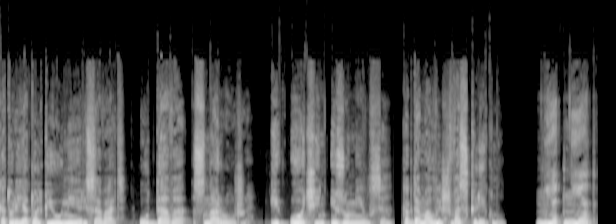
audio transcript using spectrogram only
которые я только и умею рисовать. Удава снаружи и очень изумился, когда малыш воскликнул. Нет, нет,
